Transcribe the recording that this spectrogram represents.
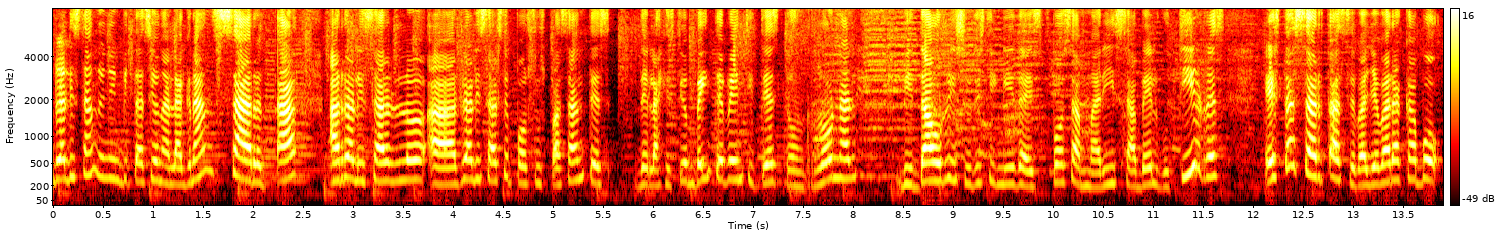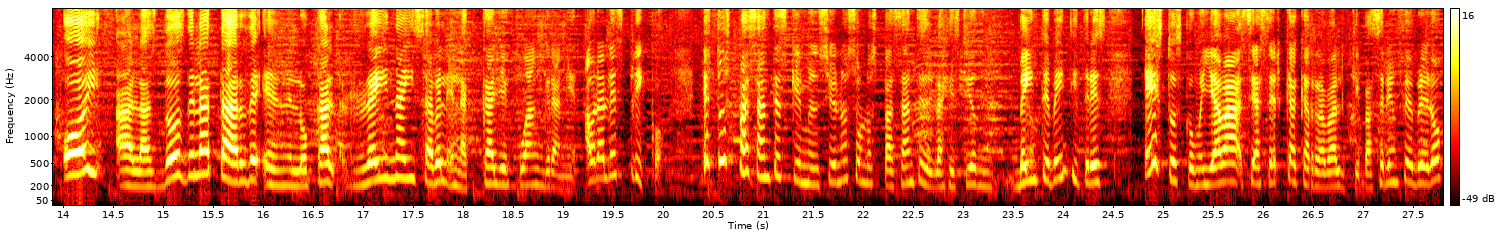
realizando una invitación a la Gran Sarta a, realizarlo, a realizarse por sus pasantes de la gestión 2023, don Ronald Vidaurri y su distinguida esposa María Isabel Gutiérrez. Esta sarta se va a llevar a cabo hoy a las 2 de la tarde en el local Reina Isabel en la calle Juan Granier. Ahora le explico. Estos pasantes que menciono son los pasantes de la gestión 2023. Estos, como ya va, se acerca Carnaval, que va a ser en febrero,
